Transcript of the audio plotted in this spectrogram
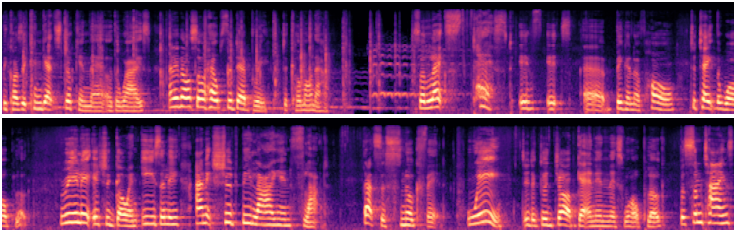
because it can get stuck in there otherwise. And it also helps the debris to come on out. So let's test if it's a big enough hole to take the wall plug. Really, it should go in easily and it should be lying flat. That's a snug fit. We did a good job getting in this wall plug, but sometimes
